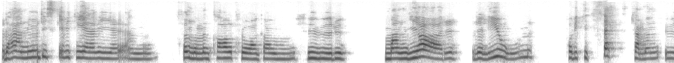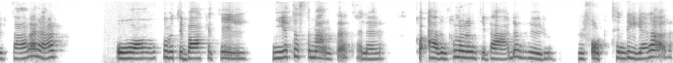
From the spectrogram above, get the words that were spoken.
För det här, nu diskuterar vi en fundamental fråga om hur man gör religion. På vilket sätt kan man utöva det? Och går vi tillbaka till Nya Testamentet eller även kolla runt i världen hur, hur folk tenderar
